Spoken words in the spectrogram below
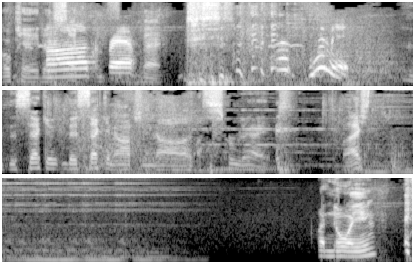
Okay, the Aw, second crap. that. Damn it. the second the second option, uh screw that. Well, actually annoying.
